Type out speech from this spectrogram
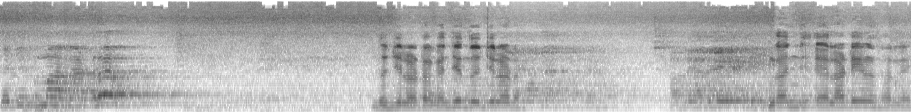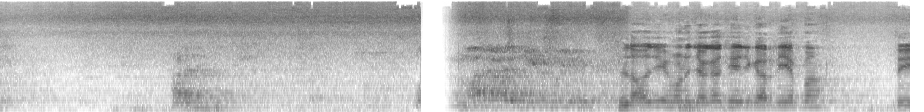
ਜੱਜੀ ਘੁਮਾ ਗੱਡਰ ਦੂਜੀ ਲੋਟ ਗੰਜੀ ਦੂਜੀ ਲੋਟ ਗੰਜ ਲਾਡੀ ਨੂੰ ਥੱਲੇ ਲਓ ਜੀ ਹੁਣ ਜਗ੍ਹਾ ਚੇਂਜ ਕਰ ਲਈ ਆਪਾਂ ਤੇ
